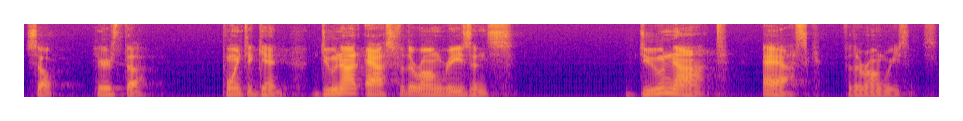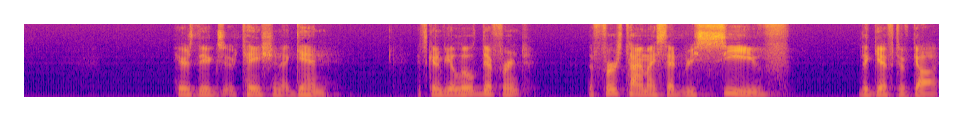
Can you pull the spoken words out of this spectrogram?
So, here's the point again do not ask for the wrong reasons. Do not ask for the wrong reasons. Here's the exhortation again. It's going to be a little different. The first time I said, receive the gift of God.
